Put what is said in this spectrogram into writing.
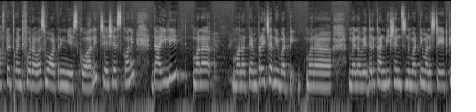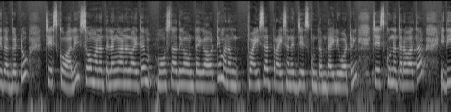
after twenty four hours watering చేసుకోవాలి. చేసేసుకొని డైలీ మన మన టెంపరేచర్ని బట్టి మన మన వెదర్ కండిషన్స్ని బట్టి మన స్టేట్కి తగ్గట్టు చేసుకోవాలి. సో మన తెలంగాణలో అయితే మోస్తాదుగా ఉంటాయి కాబట్టి మనం ట్వైస్ ఆర్ ట్రైస్ అనేది చేసుకుంటాం డైలీ వాటరింగ్ చేసుకున్న తర్వాత ఇది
